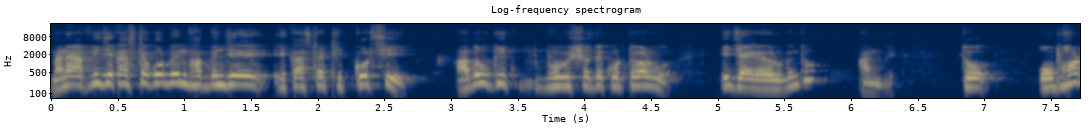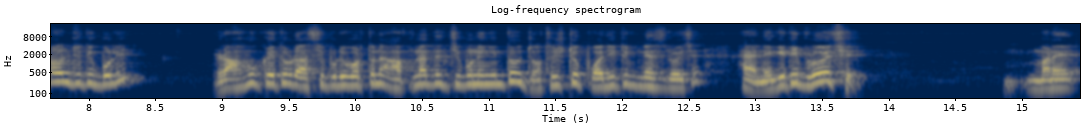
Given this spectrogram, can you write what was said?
মানে আপনি যে কাজটা করবেন, ভাববেন যে এই কাজটা ঠিক করছি, আদৌ কি ভবিষ্যতে করতে পারব? এই জায়গাগুলো কিন্তু আনবে। তো ওভারঅল যদি বলি, রাহু কেতুর রাশি পরিবর্তনে আপনাদের জীবনে কিন্তু যথেষ্ট পজিটিভনেস রয়েছে। হ্যাঁ নেগেটিভ রয়েছে। মানে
